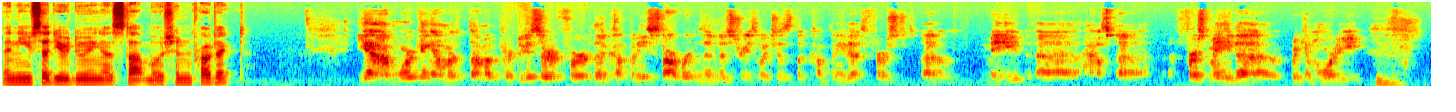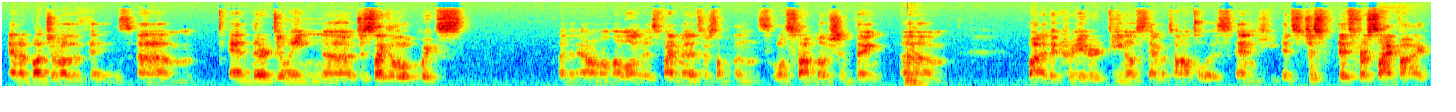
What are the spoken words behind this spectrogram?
And you said you're doing a stop motion project. Yeah, I'm working. I'm a I'm a producer for the company Starburns Industries, which is the company that first um, made uh, House uh, first made uh, Rick and Morty Mhm. and a bunch of other things. Um, and they're doing uh, just like a little quick. I don't know how long it is, five minutes or something. It's a little stop motion thing um, Yeah. by the creator Dino Stamatopoulos, and he, it's just it's for sci-fi.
